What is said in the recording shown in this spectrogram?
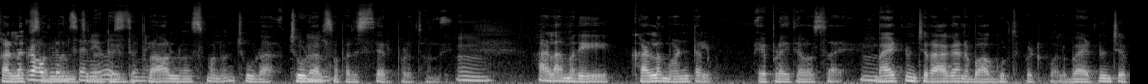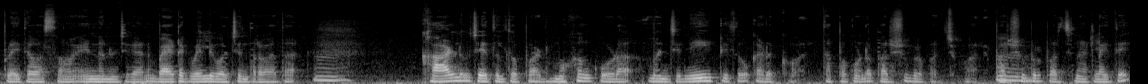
కళ్ళకు సంబంధించినటువంటి ప్రాబ్లమ్స్ మనం చూడ చూడాల్సిన పరిస్థితి ఏర్పడుతుంది. అలా మరి కళ్ళ మంటలు ఎప్పుడైతే వస్తాయి బయట నుంచి రాగానే బాగా గుర్తుపెట్టుకోవాలి. బయట నుంచి ఎప్పుడైతే వస్తామో ఎండ నుంచి కానీ బయటకు వెళ్ళి వచ్చిన తర్వాత. కాళ్ళు చేతులతో పాటు ముఖం కూడా మంచి నీటితో కడుక్కోవాలి. తప్పకుండా పరిశుభ్రపరచుకోవాలి. పరిశుభ్రపరిచినట్లయితే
